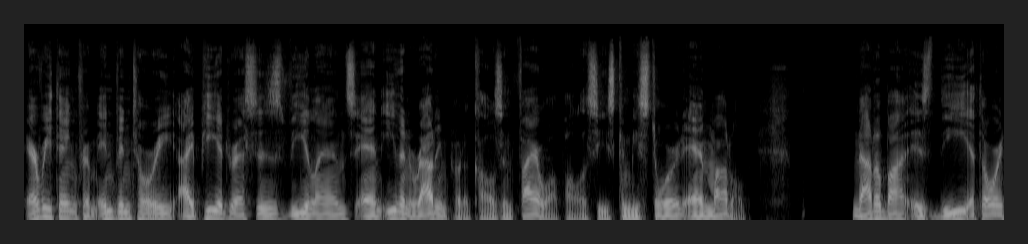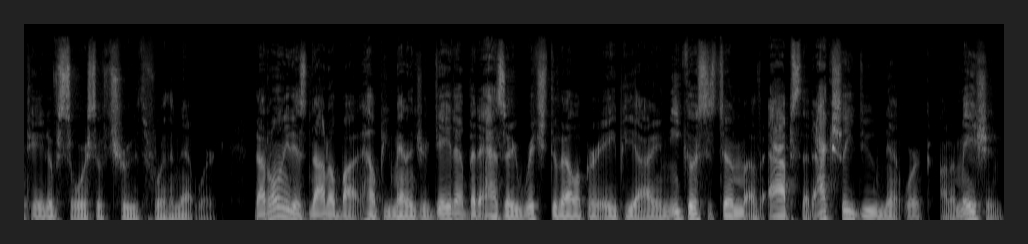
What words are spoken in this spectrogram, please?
Everything from inventory, IP addresses, VLANs, and even routing protocols and firewall policies can be stored and modeled. Nautobot is the authoritative source of truth for the network. Not only does Nautobot help you manage your data, but it has a rich developer API and ecosystem of apps that actually do network automation.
